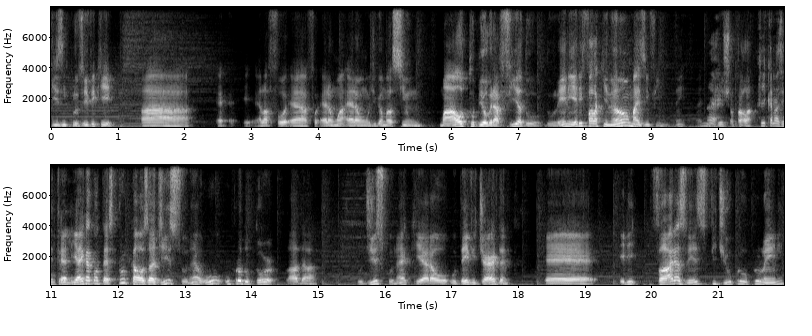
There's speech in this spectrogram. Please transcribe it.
Diz, inclusive, que a, é, ela foi, é, era, uma, era um, digamos assim, um, uma autobiografia do, do Lenny. Ele fala que não, mas enfim, é, deixa para lá. Fica nas entrelinhas. É, e aí o que acontece? Por causa disso, né, o, o produtor lá da, do disco, né, que era o, o David Jordan, é, ele várias vezes pediu para o Lenny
